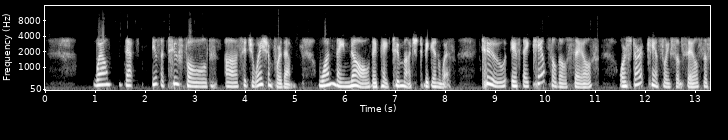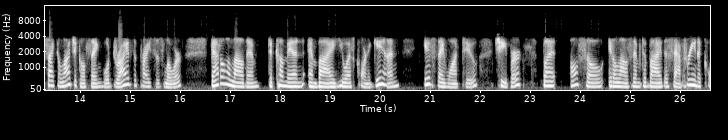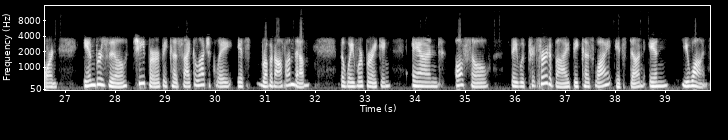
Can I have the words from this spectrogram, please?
Well, that is a twofold uh, situation for them. One, they know they paid too much to begin with. Two, if they cancel those sales, or start canceling some sales, the psychological thing will drive the prices lower. That'll allow them to come in and buy U.S. corn again if they want to, cheaper, but also it allows them to buy the safrinha corn in Brazil cheaper because psychologically it's rubbing off on them the way we're breaking and also they would prefer to buy because why? It's done in yuans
